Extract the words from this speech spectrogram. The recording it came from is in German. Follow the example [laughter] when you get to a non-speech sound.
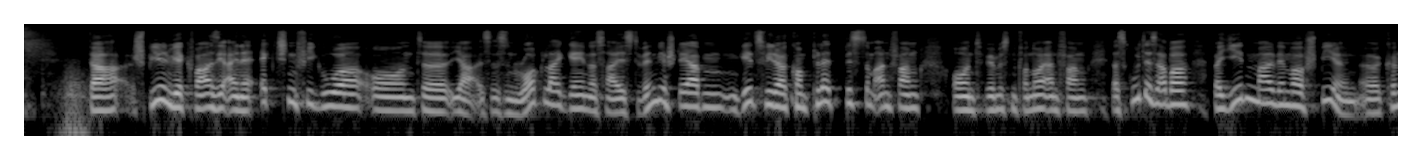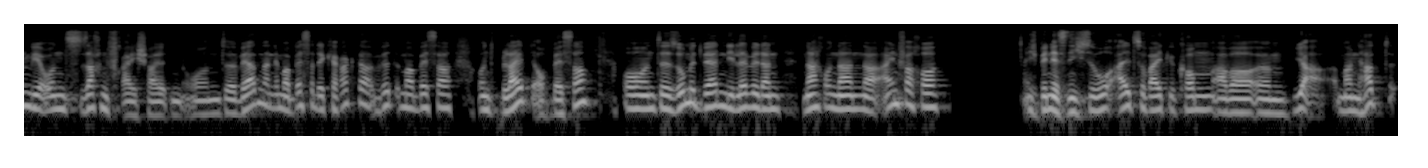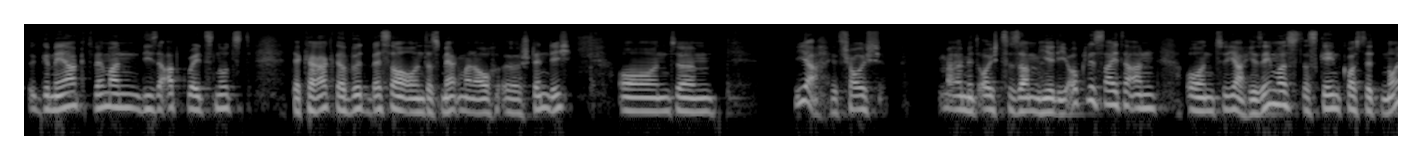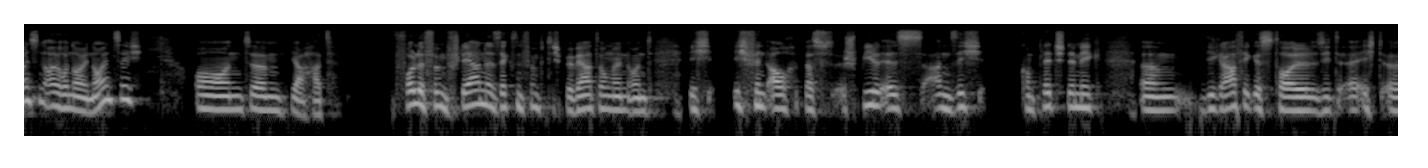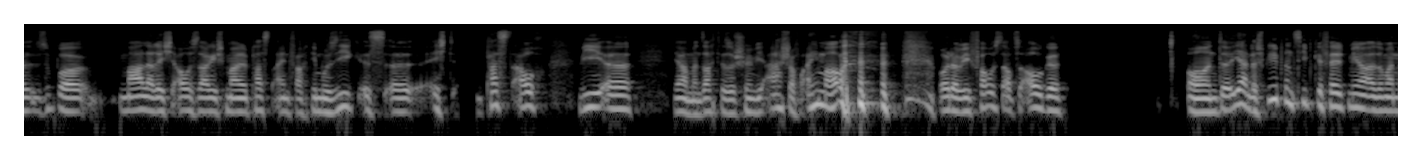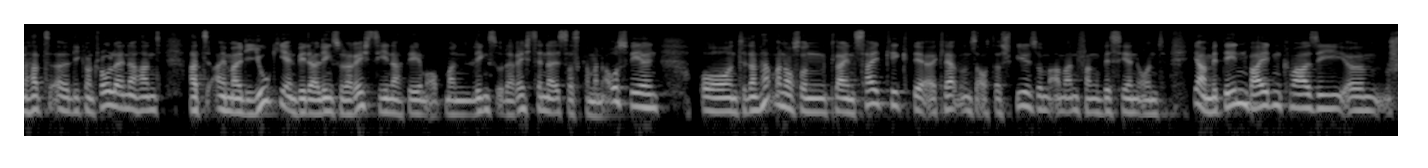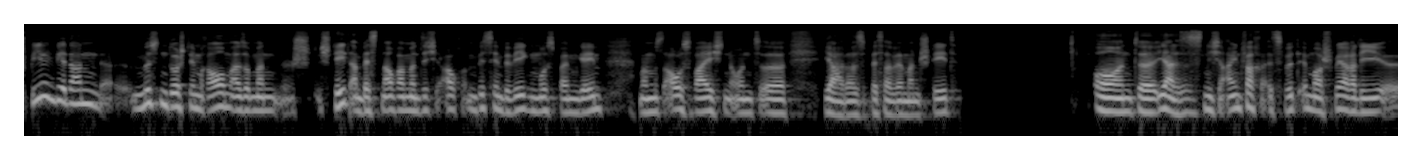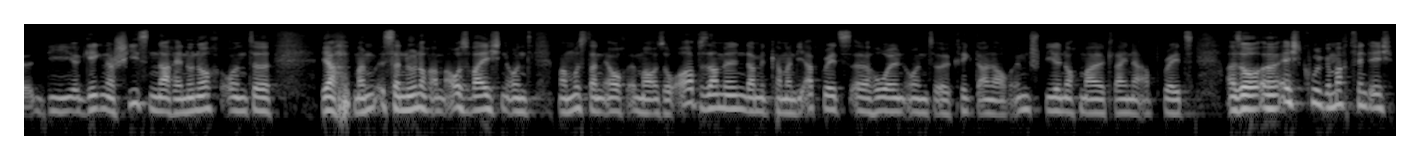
da spielen wir quasi eine Actionfigur und äh, ja, es ist ein Roguelike-Game. Das heißt, wenn wir sterben, geht es wieder komplett bis zum Anfang und wir müssen von neu anfangen. Das Gute ist aber, bei jedem Mal, wenn wir spielen, äh, können wir uns Sachen freischalten und äh, werden dann immer besser. Der Charakter wird immer besser und bleibt auch besser. Und äh, somit werden die Level dann nach und nach einfacher ich bin jetzt nicht so allzu weit gekommen, aber, ähm, ja, man hat gemerkt, wenn man diese Upgrades nutzt, der Charakter wird besser und das merkt man auch, äh, ständig. Und, ähm, ja, jetzt schaue ich mal mit euch zusammen hier die Oculus-Seite an. Und ja, hier sehen wir's, das Game kostet 19,99 € und, ähm, ja, hat volle 5 Sterne, 56 Bewertungen. Und ich ich finde auch, das Spiel ist an sich komplett stimmig. Ähm, die Grafik ist toll, sieht, äh, echt, äh, super malerisch aus, sage ich mal, passt einfach. Die Musik ist, äh, echt passt auch wie, äh ja, man sagt ja so schön wie Arsch auf Eimer [laughs] oder wie Faust aufs Auge. Und, äh, ja, das Spielprinzip gefällt mir. Also, man hat, äh, die Controller in der Hand, hat einmal die Yuki, entweder links oder rechts, je nachdem, ob man Links oder Rechtshänder ist, das kann man auswählen. Und dann hat man noch so einen kleinen Sidekick, der erklärt uns auch das Spiel so am Anfang ein bisschen. Und ja, mit den beiden quasi, ähm, spielen wir dann, äh, müssen durch den Raum also, man st steht am besten auch, weil man sich auch ein bisschen bewegen muss beim Game. Man muss ausweichen und, äh, ja, das ist besser, wenn man steht. Und, äh, ja, das ist nicht einfach. Es wird immer schwerer. Die äh, die Gegner schießen nachher nur noch und, äh, ja, man ist dann nur noch am Ausweichen und man muss dann auch immer so Orbs sammeln. Damit kann man die Upgrades, äh, holen und, äh, kriegt dann auch im Spiel noch mal kleine Upgrades. Also, äh, echt cool gemacht, finde ich.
